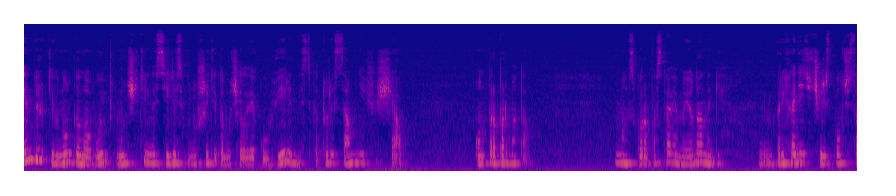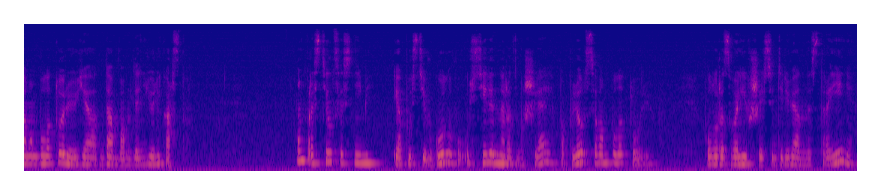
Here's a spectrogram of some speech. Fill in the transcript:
Эндрю кивнул головой, мучительно силясь внушить этому человеку уверенность, которой сам не ощущал. Он пробормотал. «Мы скоро поставим ее на ноги. Приходите через полчаса в амбулаторию, я дам вам для нее лекарства». Он простился с ними и, опустив голову, усиленно размышляя, поплелся в амбулаторию. Полуразвалившееся деревянное строение,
